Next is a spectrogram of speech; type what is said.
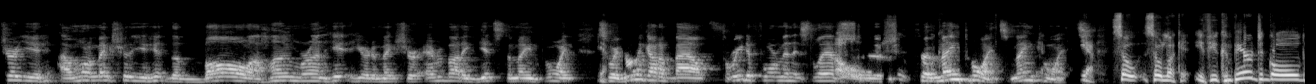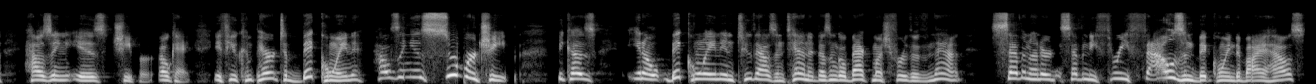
sure you. I want to make sure that you hit the ball, a home run hit here to make sure everybody gets the main point. Yeah. So we've only got about three to four minutes left. Oh, so, so main points. Main yeah. points. Yeah. So so look, if you compare it to gold, housing is cheaper. Okay. If you compare it to Bitcoin, housing is super cheap because you know Bitcoin in 2010. It doesn't go back much further than that 773,000 Bitcoin to buy a house.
